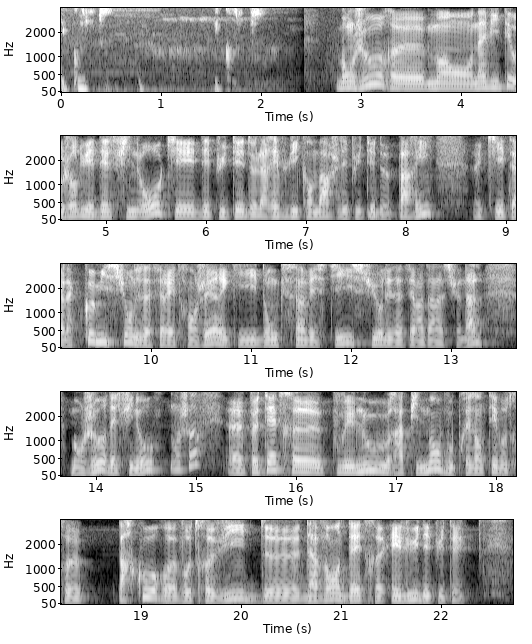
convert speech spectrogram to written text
Écoute. Écoute. Bonjour, euh, mon invité aujourd'hui est Delphine O, qui est députée de La République En Marche, députée de Paris, euh, qui est à la Commission des Affaires étrangères et qui donc s'investit sur les affaires internationales. Bonjour Delphine O. Bonjour. Euh, Peut-être pouvez-nous rapidement vous présenter votre parcours, votre vie d'avant d'être élu député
